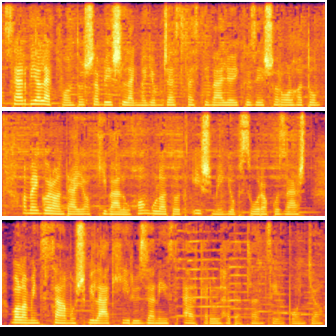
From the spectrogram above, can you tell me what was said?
Szerbia legfontosabb és legnagyobb jazz fesztiváljai közé sorolható, amely garantálja a kiváló hangulatot és még jobb szórakozást, valamint számos világhírű zenész elkerülhetetlen célpontja.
